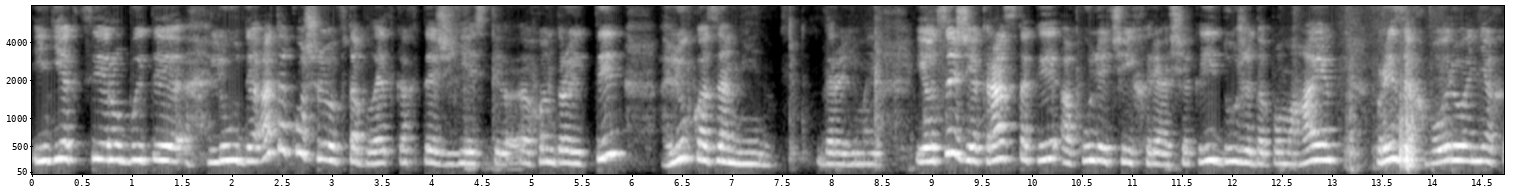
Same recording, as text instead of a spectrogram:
ін'єкції робити люди, а також в таблетках теж є е, хондроїтин, глюкозамін, дорогі мої. І оце ж якраз таки акулячий хрящ, який дуже допомагає при захворюваннях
